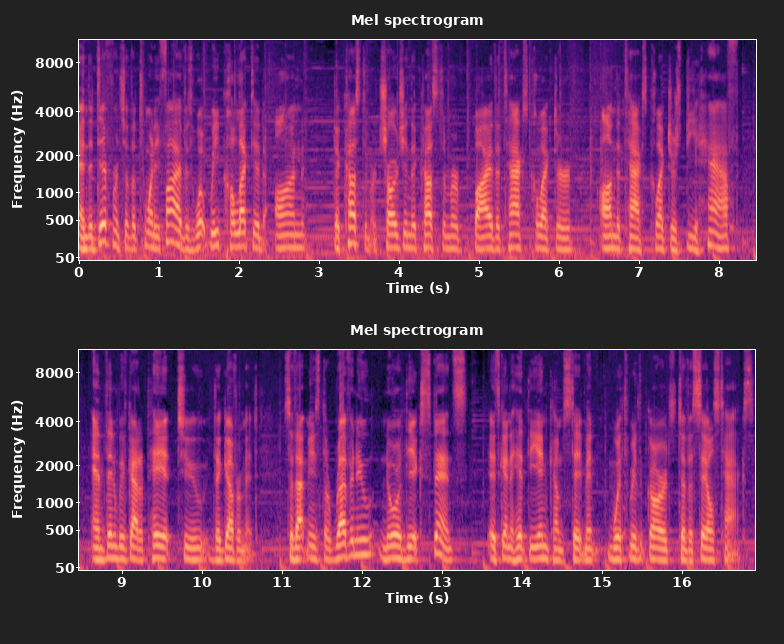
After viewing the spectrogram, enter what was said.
and the difference of the 25 is what we collected on the customer, charging the customer by the tax collector on the tax collector's behalf, and then we've got to pay it to the government. So that means the revenue nor the expense is going to hit the income statement with regards to the sales tax.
